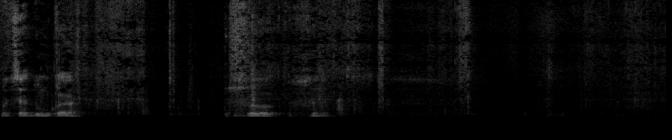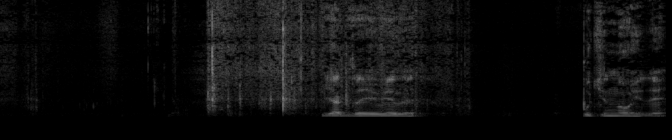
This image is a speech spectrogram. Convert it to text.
Оця думка, що як заявили путіноїди,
